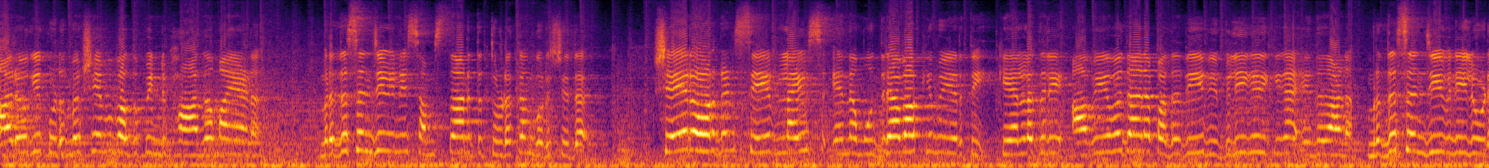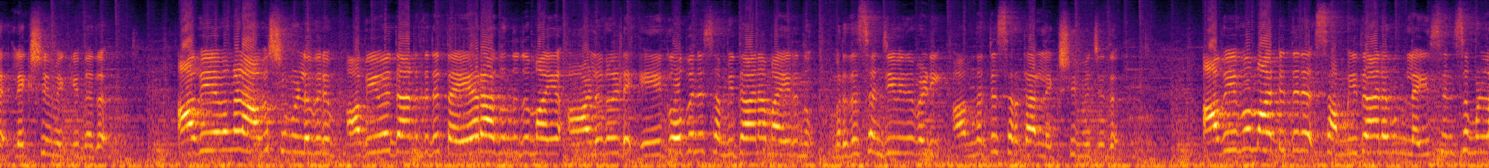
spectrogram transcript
ആരോഗ്യ കുടുംബക്ഷേമ വകുപ്പിന്റെ ഭാഗമായാണ് മൃതസഞ്ജീവിനി സംസ്ഥാനത്ത് തുടക്കം കുറിച്ചത്. ഷെയർ ഓർഗൻ സേവ് ലൈഫ്സ് എന്ന മുദ്രാവാക്യം ഉയർത്തി കേരളത്തിലെ അവയവദാന പദ്ധതിയെ വിപുലീകരിക്കുക എന്നതാണ് മൃതസഞ്ജീവനിയിലൂടെ ലക്ഷ്യം വെക്കുന്നത്. അവയവങ്ങൾ ആവശ്യമുള്ളവരും അവയവദാനത്തിന് തയ്യാറാകുന്നതുമായ ആളുകളുടെ ഏകോപന സംവിധാനമായിരുന്നു മൃതസഞ്ജീവനി വഴി അന്നത്തെ സർക്കാർ ലക്ഷ്യം വെച്ചത്. അവയവ മാറ്റത്തിന് സംവിധാനവും ലൈസൻസുമുള്ള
